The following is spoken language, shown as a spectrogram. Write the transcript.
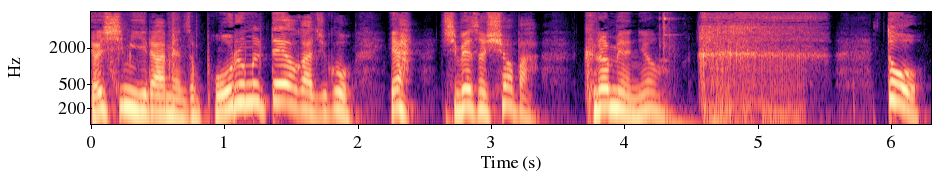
열심히 일하면서 보름을 떼어가지고 야 집에서 쉬어봐 그러면요 또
